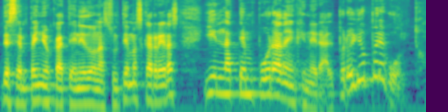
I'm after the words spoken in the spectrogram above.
desempeño que ha tenido en las últimas carreras y en la temporada en general. Pero yo pregunto,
